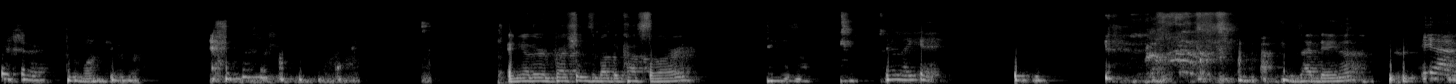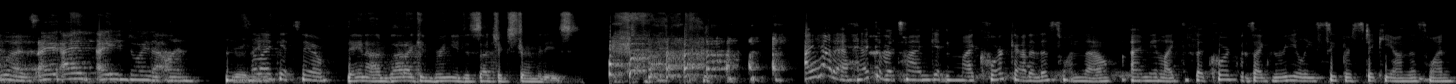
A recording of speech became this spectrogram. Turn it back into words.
For sure. Put them on camera. Any other impressions about the Castellare? I like it. Is that Dana? Yeah, it was. I I, I enjoy that one. Good. I like it too. Dana, I'm glad I can bring you to such extremities. I had a heck of a time getting my cork out of this one, though. I mean, like the cork was like really super sticky on this one.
